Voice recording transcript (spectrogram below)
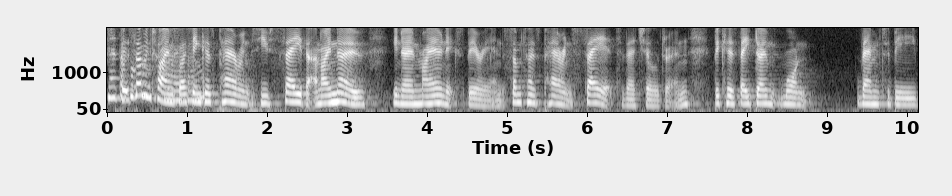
No, But sometimes I think as parents, you say that, and I know, you know, in my own experience, sometimes parents say it to their children because they don't want them to be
